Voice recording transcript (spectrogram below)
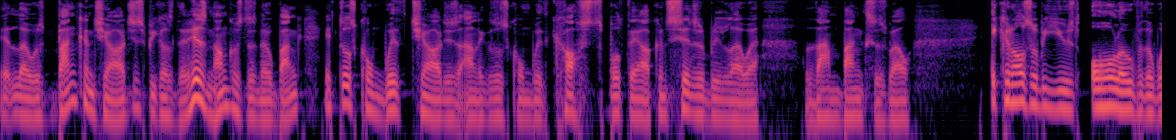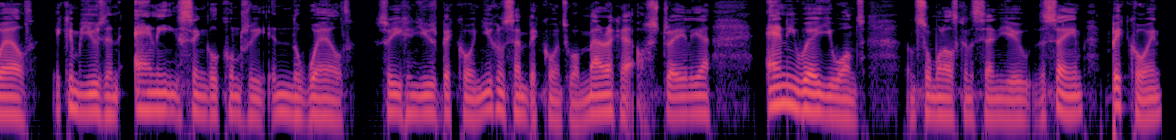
It lowers banking charges because there is none because there's no bank. It does come with charges and it does come with costs, but they are considerably lower than banks as well. It can also be used all over the world. It can be used in any single country in the world. So you can use Bitcoin. You can send Bitcoin to America, Australia, anywhere you want, and someone else can send you the same Bitcoin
